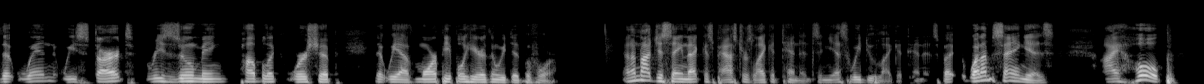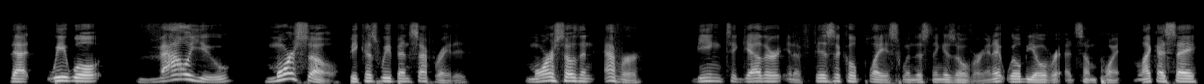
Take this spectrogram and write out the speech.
that when we start resuming public worship, that we have more people here than we did before. And I'm not just saying that because pastors like attendance. And yes, we do like attendance. But what I'm saying is, I hope that we will value more so because we've been separated, more so than ever, being together in a physical place when this thing is over. And it will be over at some point. Like I say,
